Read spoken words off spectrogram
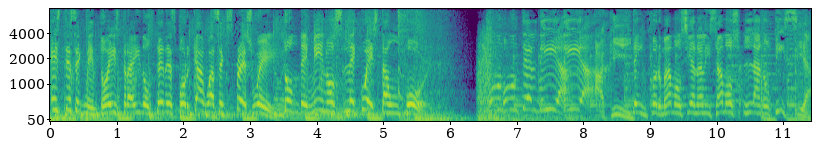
Este segmento es traído a ustedes por Caguas Expressway, donde menos le cuesta un Ford. Ponte al día. Aquí te informamos y analizamos la noticia.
